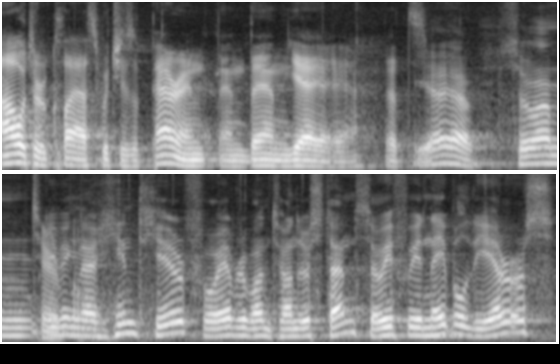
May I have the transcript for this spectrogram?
outer class, which is a parent, and then, yeah, yeah, yeah, that's, Yeah, yeah. So I'm giving a hint here for everyone to understand. So if we enable the errors,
